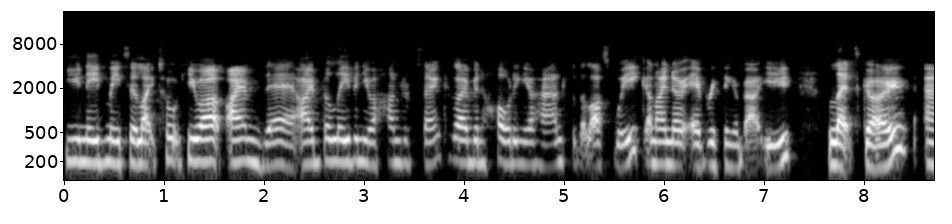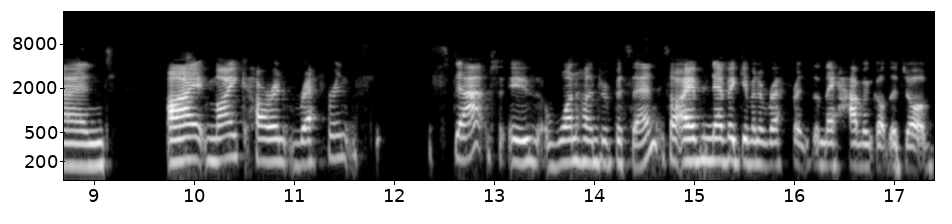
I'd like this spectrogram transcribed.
You need me to like talk you up. I am there. I believe in you 100% because I've been holding your hand for the last week and I know everything about you. Let's go. And I my current reference stat is 100%. So I have never given a reference and they haven't got the job.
